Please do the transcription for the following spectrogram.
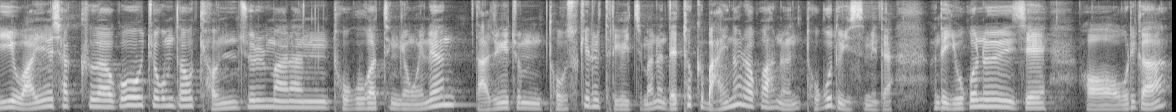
이 와이어 샤크하고 조금 더 견줄 만한 도구 같은 경우에는 나중에 좀 더 소개를 드리겠지만 Network Miner라고 하는 도구도 있습니다. 근데 요거는 이제 어 우리가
